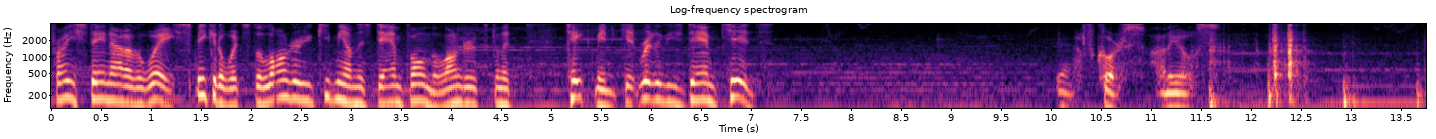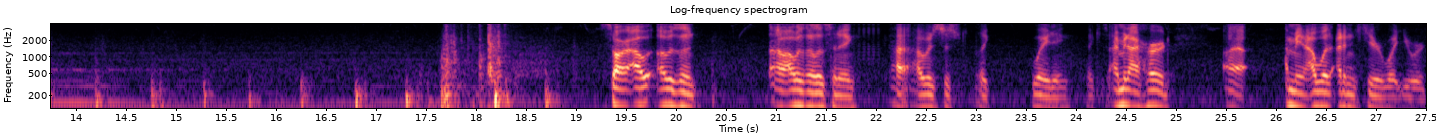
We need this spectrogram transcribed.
Probably staying out of the way. Speaking of which, the longer you keep me on this damn phone, the longer it's gonna take me to get rid of these damn kids. Yeah. Of course. Adios. Sorry, I, I wasn't. I I wasn't listening. I, I was just like waiting. Like, I mean, I heard. I, I mean, I was. I didn't hear what you were.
